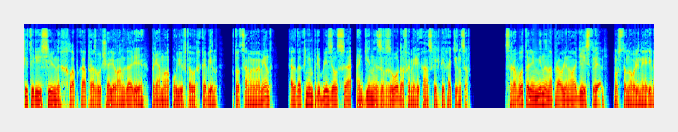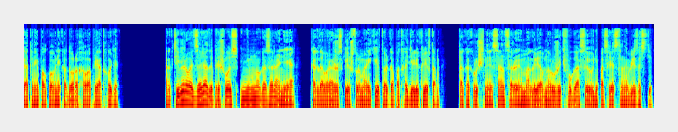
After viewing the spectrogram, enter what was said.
Четыре сильных хлопка прозвучали в ангаре прямо у лифтовых кабин в тот самый момент, когда к ним приблизился один из взводов американских пехотинцев. Сработали мины направленного действия, установленные ребятами полковника Дорохова при отходе. Активировать заряды пришлось немного заранее, когда вражеские штурмовики только подходили к лифтам, так как ручные сенсоры могли обнаружить фугасы в непосредственной близости.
